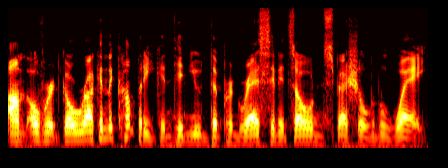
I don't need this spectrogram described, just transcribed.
Um, over at GoRuck, and the company continued to progress in its own special little way.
